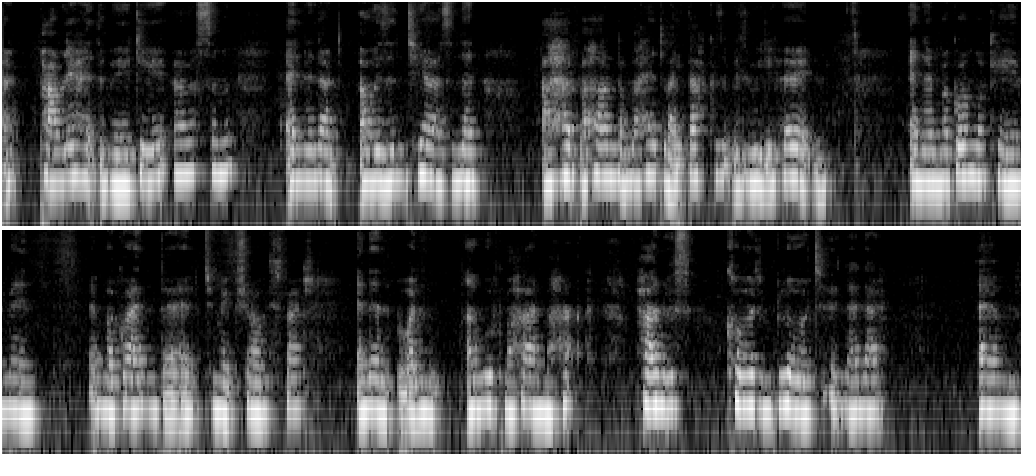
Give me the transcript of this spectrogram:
I, I apparently I hit the radiator or something, and then I I was in tears, and then I had my hand on my head like that because it was really hurting, and then my grandma came in, and my granddad to make sure I was fine, and then when I moved my hand, my ha hand was covered in blood, and then I, um,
